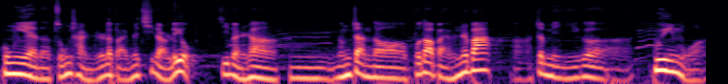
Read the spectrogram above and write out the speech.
工业的总产值的百分之七点六，基本上嗯能占到不到百分之八啊，这么一个规模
